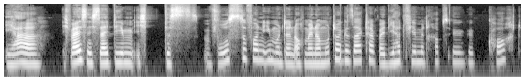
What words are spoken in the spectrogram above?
ja, ich weiß nicht, seitdem ich das wusste von ihm und dann auch meiner Mutter gesagt habe, weil die hat viel mit Rapsöl gekocht,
